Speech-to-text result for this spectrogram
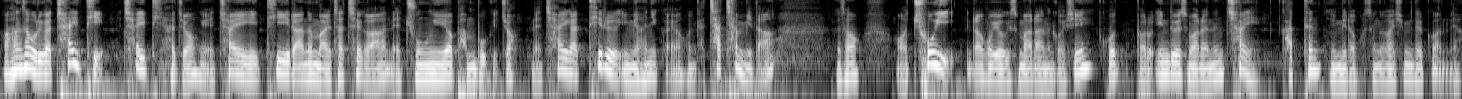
어, 항상 우리가 차이티, 차이티 하죠. 예, 차이티라는 말 자체가 네, 중의어 반복이죠. 네, 차이가 티를 의미하니까요. 그러니까 차차입니다. 그래서 어, 초이라고 여기서 말하는 것이 곧 바로 인도에서 말하는 차이 같은 의미라고 생각하시면 될 것 같네요.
